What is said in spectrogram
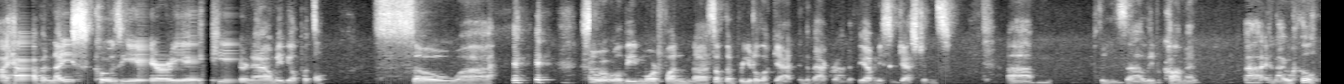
I have a nice cozy area here now. Maybe I'll put so uh, so it will be more fun, uh, something for you to look at in the background. If you have any suggestions, um, please uh, leave a comment, uh, and I will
